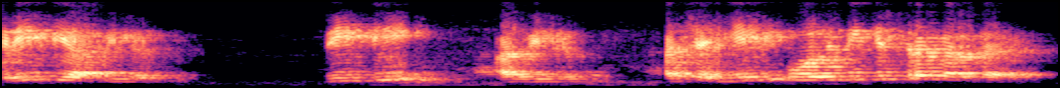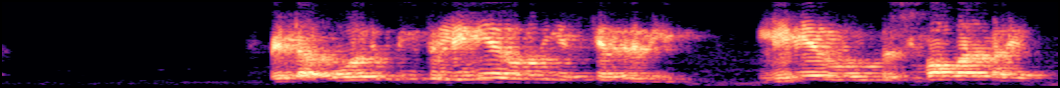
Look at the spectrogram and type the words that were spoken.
three P orbit three P orbit अच्छा ये भी ओल्ड किस तरह करता है बेटा ओल्ड तो लीनियर होती है इसके अंदर भी लीनियर रूल तो सिग्मा वन बनेगा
